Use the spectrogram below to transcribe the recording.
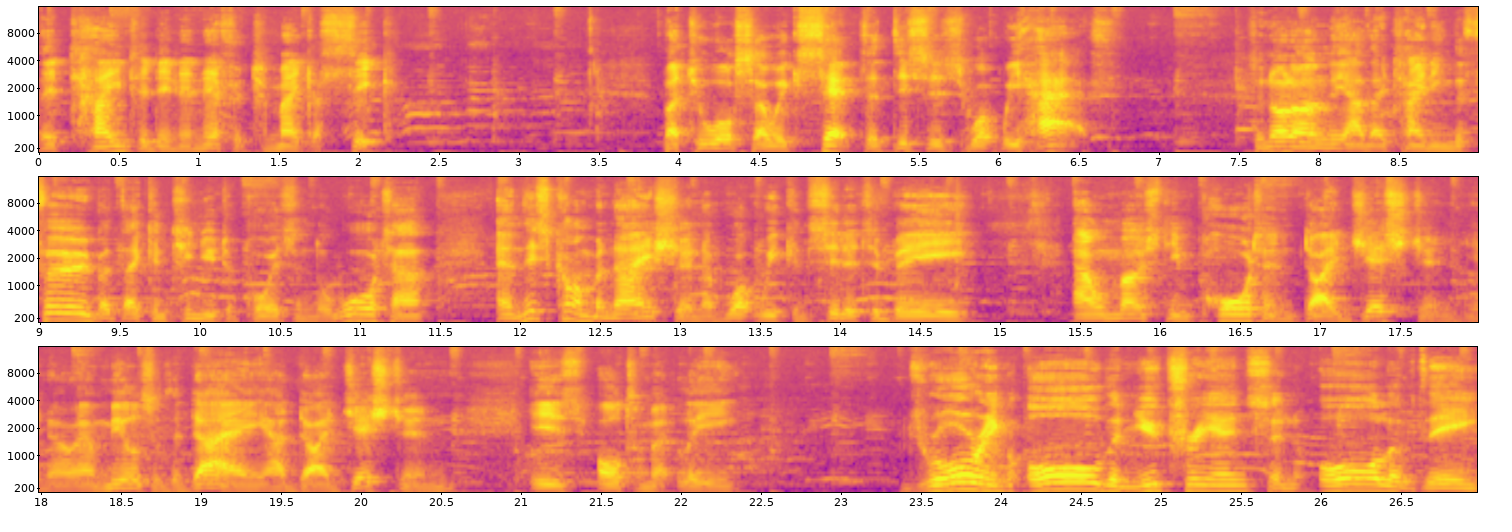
They're tainted in an effort to make us sick. But to also accept that this is what we have. So not only are they tainting the food, but they continue to poison the water. And this combination of what we consider to be our most important digestion, you know, our meals of the day, our digestion is ultimately drawing all the nutrients and all of the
